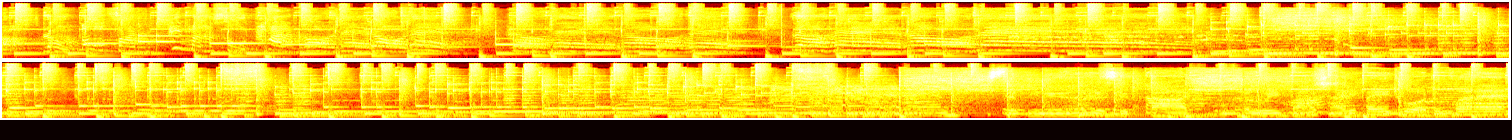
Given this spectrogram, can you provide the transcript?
คนชั่วเลุยคว้าชัยไปทั่วทุกแคว้น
